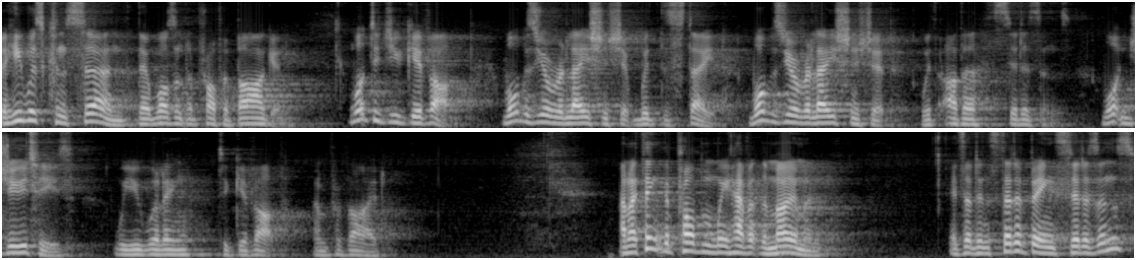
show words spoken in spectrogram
but he was concerned there wasn't a proper bargain. What did you give up? What was your relationship with the state? What was your relationship with other citizens? What duties were you willing to give up and provide? And I think the problem we have at the moment is that instead of being citizens,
